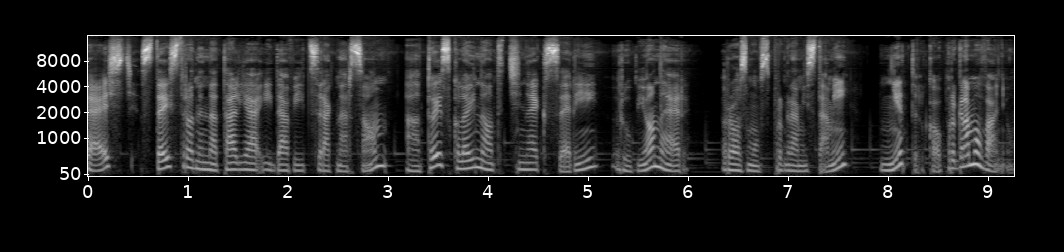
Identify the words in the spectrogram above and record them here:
Cześć, z tej strony Natalia i Dawid Ragnarsson, a to jest kolejny odcinek serii Ruby on Air, rozmów z programistami, nie tylko o programowaniu.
